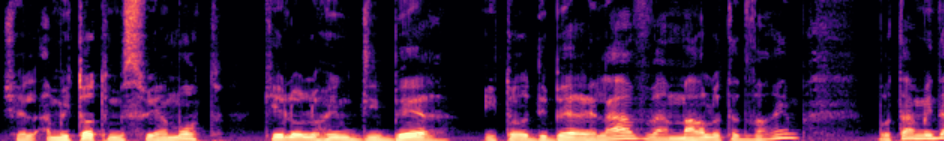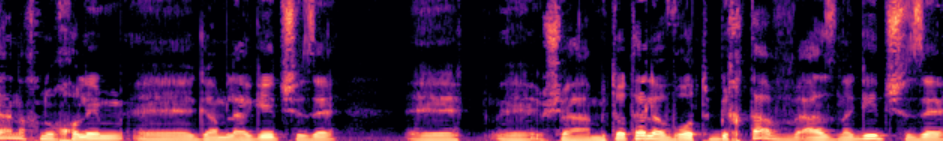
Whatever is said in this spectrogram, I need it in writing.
של אמיתות מסוימות, כאילו אלוהים דיבר איתו, דיבר אליו ואמר לו את הדברים. באותה מידה אנחנו יכולים אה, גם להגיד שזה, אה, אה, שהאמיתות האלה עוברות בכתב, ואז נגיד שזה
